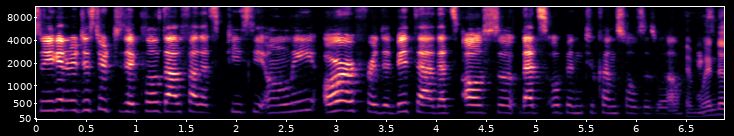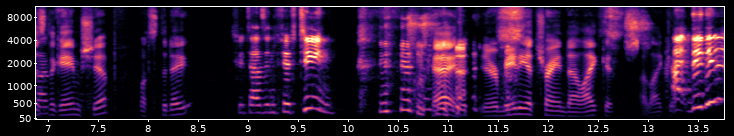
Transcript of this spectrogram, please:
So you can register to the closed alpha that's PC only, or for the beta that's also that's open to consoles as well. And when does the game ship? What's the date? 2015. Okay, you're media trained. I like it. I like it. I, they didn't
